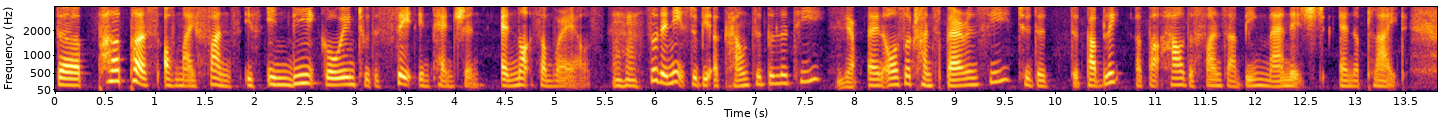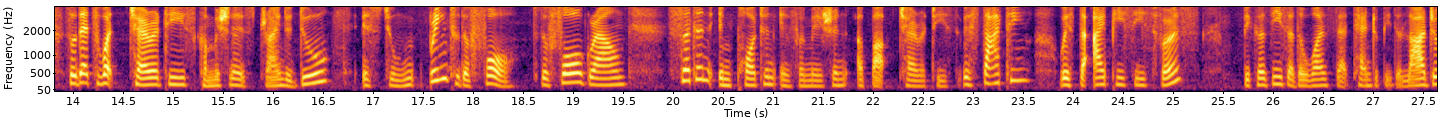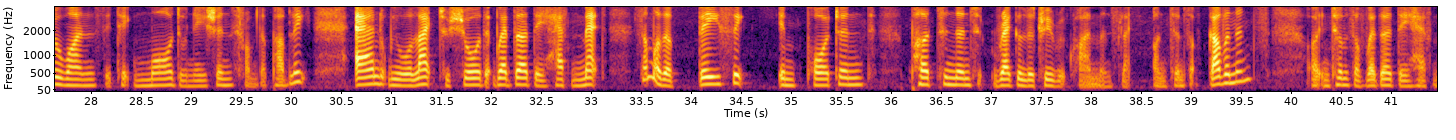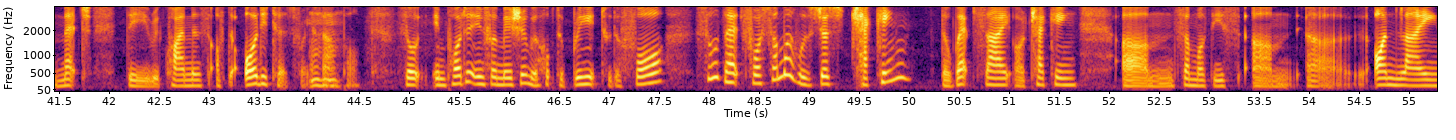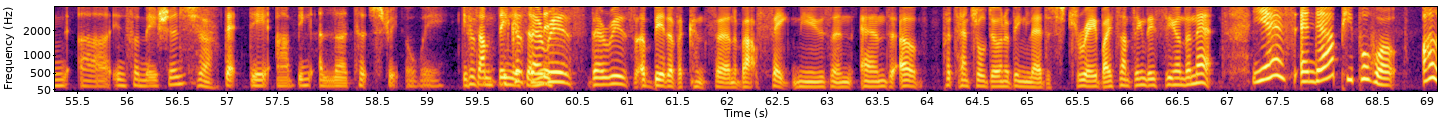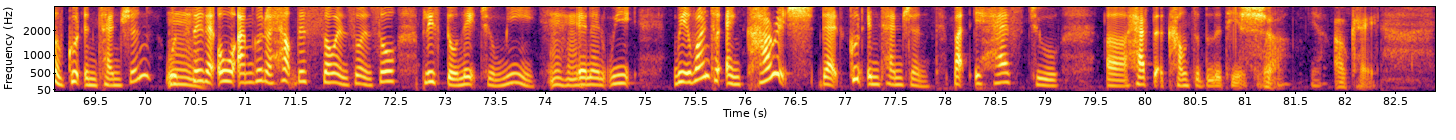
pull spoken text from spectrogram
the purpose of my funds is indeed going to the said intention and not somewhere else. So there needs to be accountability Yep. and also transparency to the, the public about how the funds are being managed and applied. So that's what Charities Commissioner is trying to do is to bring to the fore, to the foreground certain important information about charities. We're starting with the IPCs first because these are the ones that tend to be the larger ones. They take more donations from the public. And we would like to show that whether they have met some of the basic, important, pertinent regulatory requirements, like in terms of governance, or in terms of whether they have met the requirements of the auditors, for mm-hmm. example. So, important information, we hope to bring it to the fore so that for someone who's just checking the website or checking um, some of these um, uh, online uh, information Sure. that they are being alerted straight away if So- something because is there is there is a bit of a concern about fake news and and a potential donor being led astray by something they see on the net. Yes, and there are people who are out of good intention would say that, oh, I'm going to help this so and so and so. Please donate to me, and then we we want to encourage that good intention, but it has to uh, have the accountability as Sure. well. Yeah. Okay.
